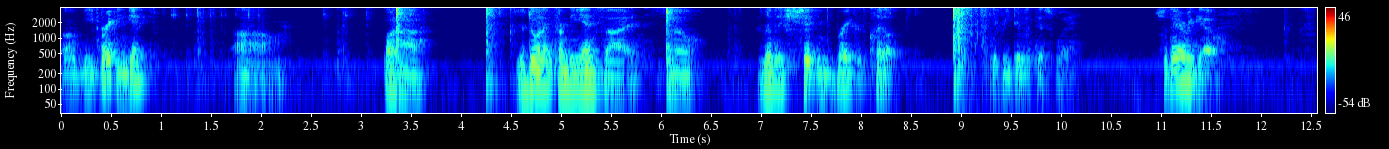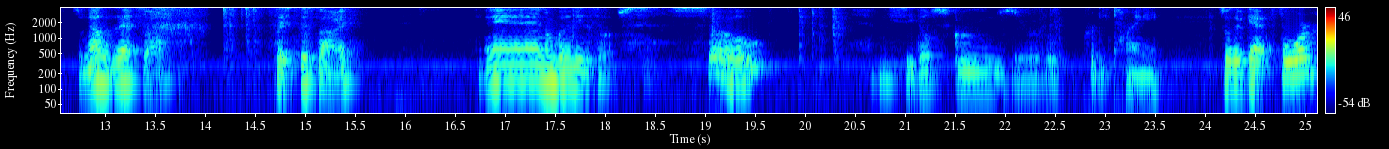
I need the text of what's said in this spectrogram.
of me breaking it. Um, but uh, you're doing it from the inside, so you really shouldn't break a clip if you do it this way. So there we go. So now that that's off, place this side, and I'm going to need a Phillips. So, let me see, those screws are pretty tiny. So they've got four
